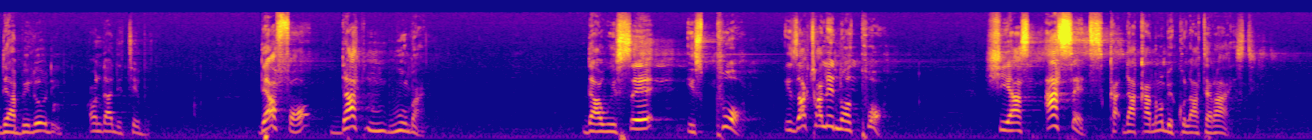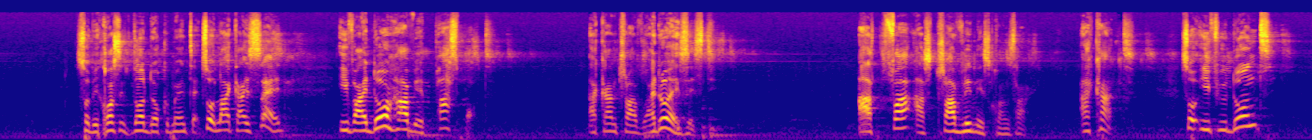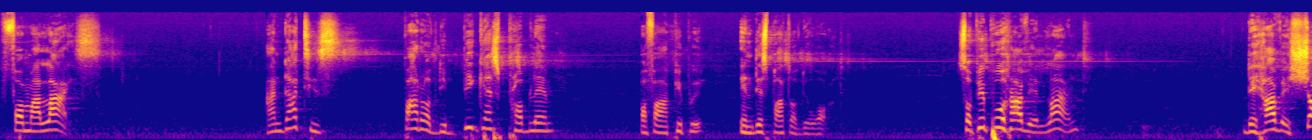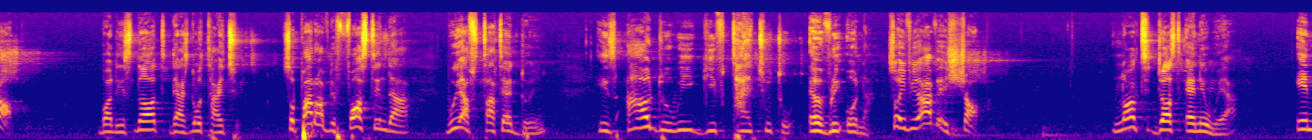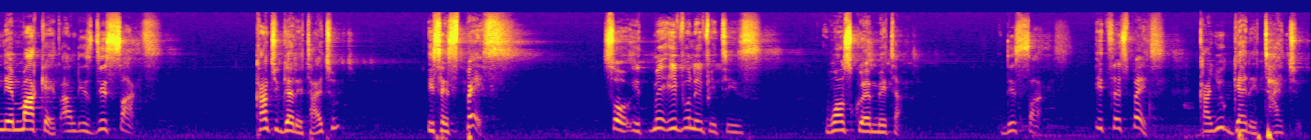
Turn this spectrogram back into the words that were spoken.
They are below the, under the table. Therefore, that woman that we say is poor is actually not poor. She has assets ca- that cannot be collateralized. So, because it's not documented. So, like I said, if I don't have a passport, I can't travel. I don't exist. As far as traveling is concerned, I can't. So if you don't formalize, and that is part of the biggest problem of our people in this part of the world. So people have a land, they have a shop, but it's not, there's no title. So part of the first thing that we have started doing is how do we give title to every owner? So if you have a shop, not just anywhere, in a market and it's this size, can't you get a title? It's a space. So it may, even if it is one square meter, this size, it's a space. Can you get a title?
